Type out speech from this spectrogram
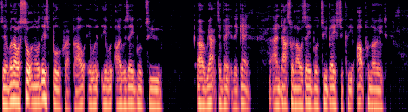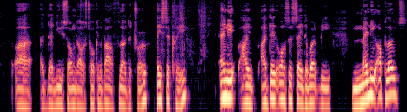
So when I was sorting all this bullcrap out, it was, it was I was able to uh, reactivate it again. And that's when I was able to basically upload uh, the new song that I was talking about, Fleur de Trop. Basically, any I I did also say there won't be many uploads.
